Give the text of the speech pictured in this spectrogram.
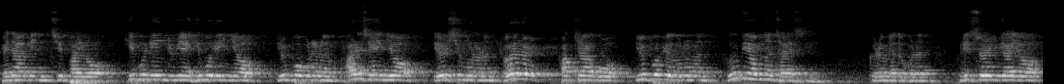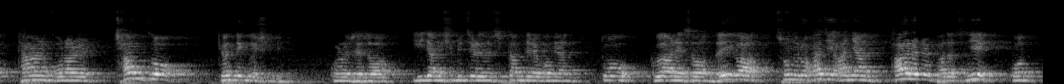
베냐민 지파요 히브리인 중에 히브리인이요 율법으로는 바리새인이요 열심으로는 교회를 박해하고 율법의 의로는 의미 없는 자였습니다. 그럼에도 그는 그리스도를 위하여 당하는 고난을 참고 견딘 것입니다. 골로새서 2장 11절에서 13절에 보면 또 그 안에서 너희가 손으로 하지 아니한 할례를 받았으니 곧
